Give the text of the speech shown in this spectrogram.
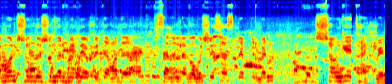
এমন সুন্দর সুন্দর ভিডিও পেতে আমাদের চ্যানেলটাকে অবশ্যই সাবস্ক্রাইব করবেন সঙ্গেই থাকবেন।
